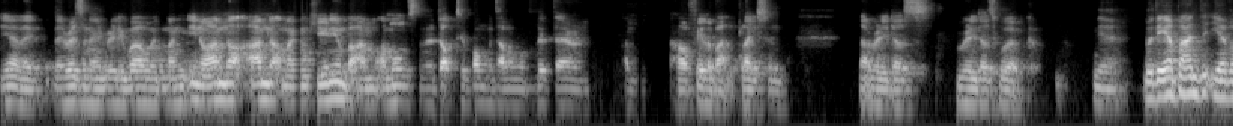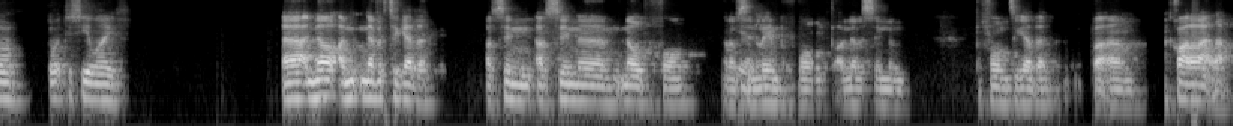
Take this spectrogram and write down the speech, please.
yeah, they, they resonate really well with Man. You know, I'm not I'm not Mancunian, but I'm I'm almost an adopted one with Alan lived there and, and how I feel about the place, and that really does really does work. Yeah, were they a band that you ever got to see live? Uh, no, I'm never together. I've seen I've seen um, Noel perform and I've yeah. seen Liam perform, but I've never seen them perform together. But um, I quite like that.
